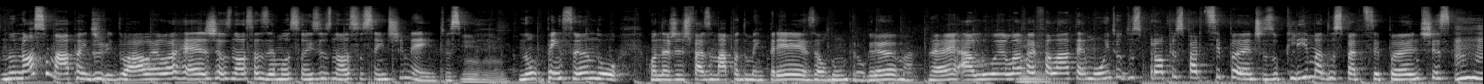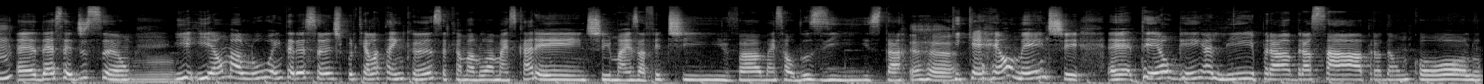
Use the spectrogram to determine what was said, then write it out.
No nosso mapa individual, ela rege as nossas emoções e os nossos sentimentos. Uhum. No- pensando, quando a gente faz o mapa de uma empresa ou de um programa, né? A Lua, ela vai Uhum. falar até muito dos próprios participantes, o clima dos participantes é, dessa edição. Uhum. E, e é uma Lua interessante, porque ela tá em câncer, que é uma Lua mais carente, mais afetiva, mais saudosista Aham. que quer realmente é, ter alguém ali pra abraçar, pra dar um colo,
